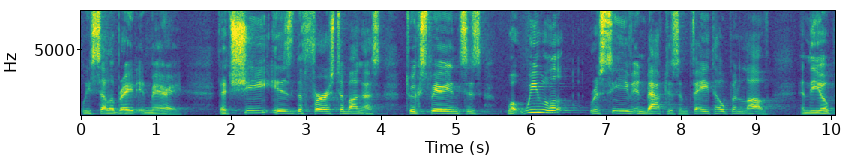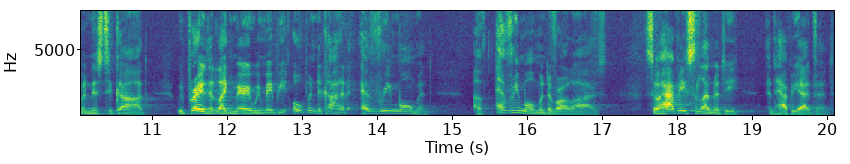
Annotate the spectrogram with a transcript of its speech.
we celebrate in Mary that she is the first among us to experience what we will receive in baptism faith, hope, and love, and the openness to God. We pray that, like Mary, we may be open to God at every moment of every moment of our lives. So happy solemnity and happy Advent.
